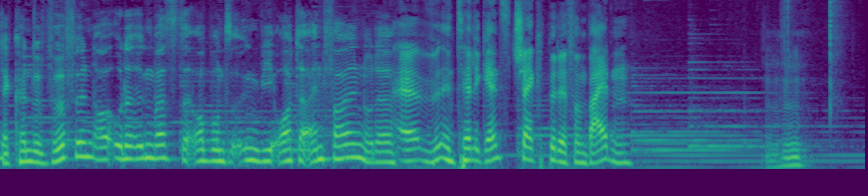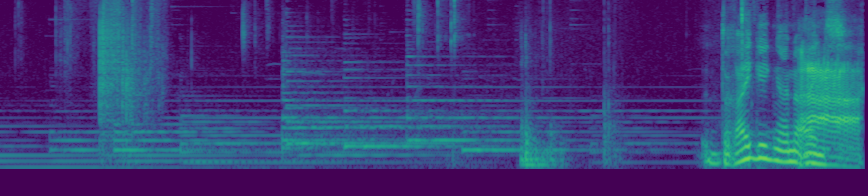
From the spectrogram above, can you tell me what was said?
Da können wir würfeln oder irgendwas, ob uns irgendwie Orte einfallen oder. Äh, Intelligenzcheck bitte von beiden. Drei gegen eine Eins. Ah.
